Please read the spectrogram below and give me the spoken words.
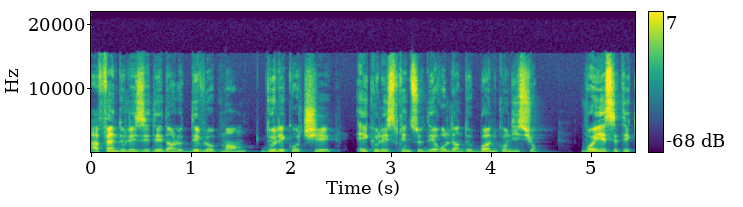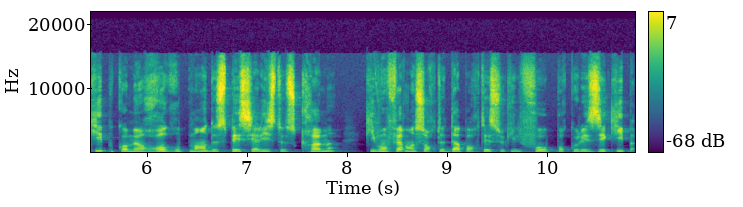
afin de les aider dans le développement, de les coacher et que les sprints se déroulent dans de bonnes conditions. Voyez cette équipe comme un regroupement de spécialistes Scrum qui vont faire en sorte d'apporter ce qu'il faut pour que les équipes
